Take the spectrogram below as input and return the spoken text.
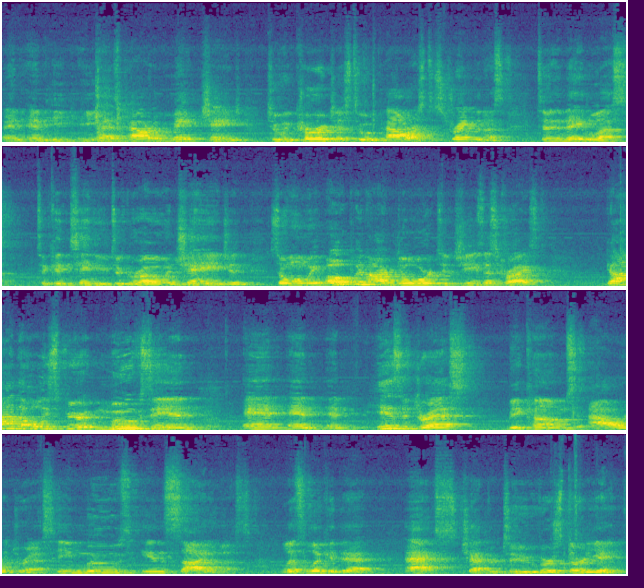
And, and he, he has power to make change, to encourage us, to empower us, to strengthen us, to enable us to continue to grow and change. And so when we open our door to Jesus Christ, God the Holy Spirit moves in and, and, and His address becomes our address. He moves inside of us. Let's look at that. Acts chapter 2, verse 38.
